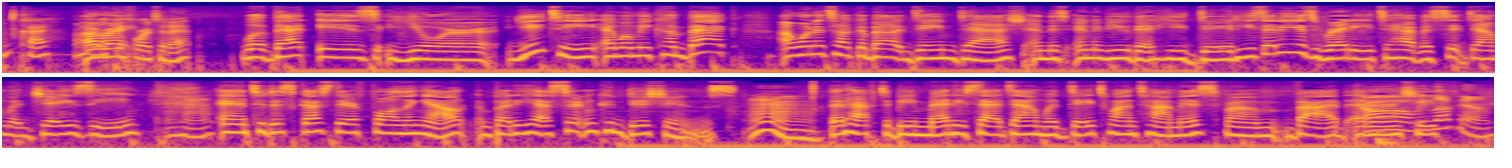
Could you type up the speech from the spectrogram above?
Okay, I'm All looking right. forward to that. Well, that is your Yeetie. And when we come back, I want to talk about Dame Dash and this interview that he did. He said he is ready to have a sit down with Jay Z and to discuss their falling out, but he has certain conditions that have to be met. He sat down with Datwon Thomas from Vibe, editor in Oh, we chief. love him.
